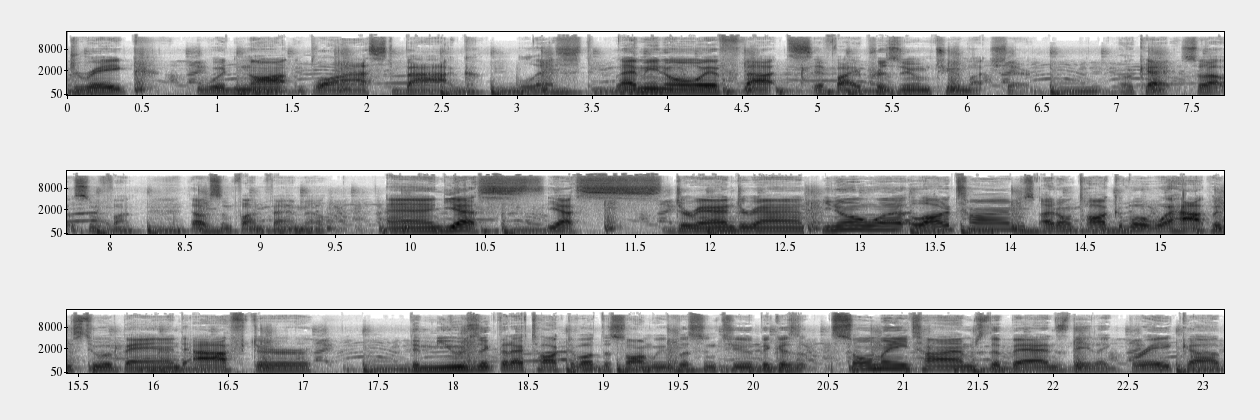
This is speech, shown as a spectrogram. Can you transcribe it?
Drake would not blast back list. Let me know if that's if I presume too much there. Okay, so that was some fun. That was some fun fan mail. And yes, yes, Duran Duran. You know what? A lot of times I don't talk about what happens to a band after the music that I've talked about, the song we've listened to, because so many times the bands they like break up,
